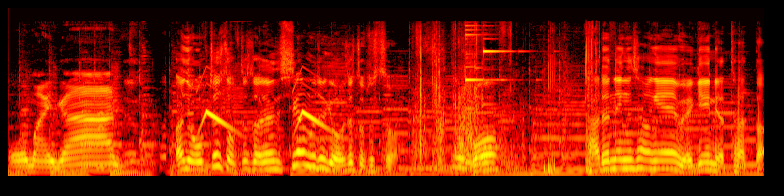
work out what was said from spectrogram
oh my god. 아니 어쩔 수 없었어. 시간 부족이 어쩔 수 없었어. 요거 다른 행성에 외계인이 나타났다.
